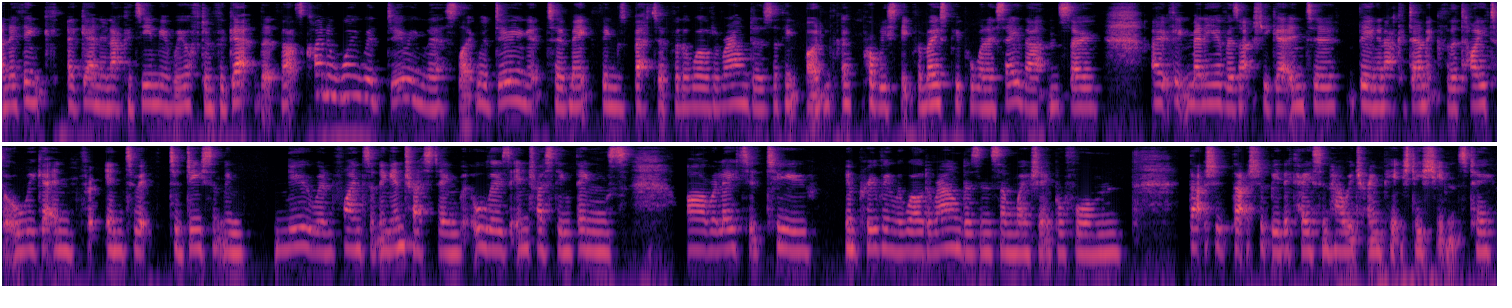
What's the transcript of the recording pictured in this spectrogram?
and I think, again, in academia, we often forget that that's kind of why we're doing this. Like, we're doing it to make things better for the world around us. I think i i probably speak for most people when I say that. And so I don't think many of us actually get into being an academic for the title. We get in for, into it to do something new and find something interesting. But all those interesting things are related to improving the world around us in some way, shape, or form. And that should that should be the case in how we train PhD students too.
